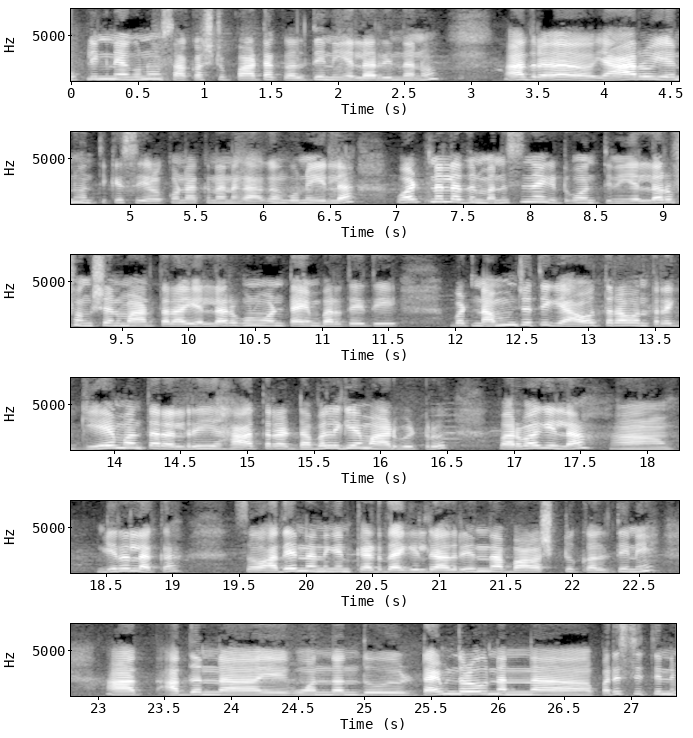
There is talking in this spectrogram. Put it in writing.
ಓಪ್ಲಿಂಗ್ನಾಗೂ ಸಾಕಷ್ಟು ಪಾಠ ಕಲ್ತೀನಿ ಎಲ್ಲರಿಂದನೂ. ಆದ್ರೆ ಯಾರು ಏನು ಹೊಂತಿಕೆ ಸೇಳ್ಕೊಳಕ್ಕೆ ನನಗೆ ಆಗಂಗೂ ಇಲ್ಲ. ಒಟ್ನಲ್ಲಿ ಅದನ್ನ ಮನಸ್ಸಿನಾಗ ಇಟ್ಕೊತೀನಿ. ಎಲ್ಲರೂ ಫಂಕ್ಷನ್ ಮಾಡ್ತಾರೆ, ಎಲ್ಲರಿಗೂ ಒಂದು ಟೈಮ್ ಬರ್ತೈತಿ. ಬಟ್ ನಮ್ಮ ಜೊತೆಗೆ ಯಾವ ಥರ ಒಂಥರ ಗೇಮ್ ಅಂತಾರಲ್ರಿ, ಆ ಥರ ಡಬಲ್ ಗೇಮ್ ಆಡಿಬಿಟ್ರು. ಪರವಾಗಿಲ್ಲ ಇರಲ್ಲಕ್ಕ ಸೊ ಅದೇ ನನಗೇನು ಕೆಟ್ಟದಾಗಿಲ್ಲ ರೀ ಅದರಿಂದ ಭಾಳಷ್ಟು ಕಲ್ತೀನಿ. ಅದನ್ನು ಒಂದೊಂದು ಟೈಮ್ದೊಳಗೆ ನನ್ನ ಪರಿಸ್ಥಿತಿನ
